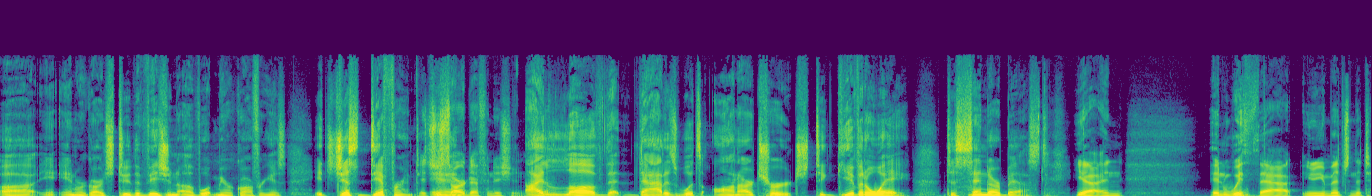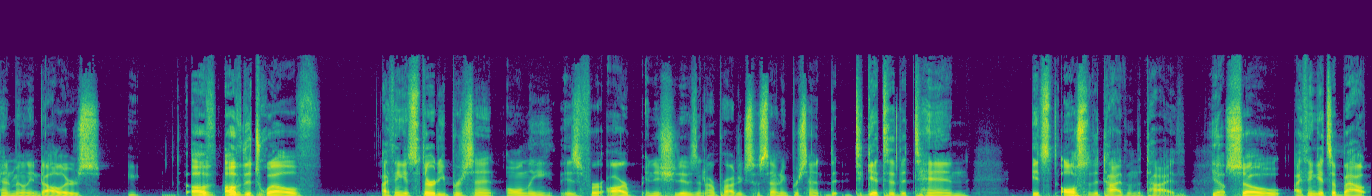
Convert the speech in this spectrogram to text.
uh, in- regards to the vision of what miracle offering is. It's just different. It's just And our definition. I Yeah. love that that is what's on our church to give it away, to send our best. Yeah, and and with that, you know, you mentioned the ten million dollars of of the twelve. I think it's thirty percent only is for our initiatives and our projects. So seventy percent to get to the ten, it's also the tithe on the tithe. Yep. So I think it's about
